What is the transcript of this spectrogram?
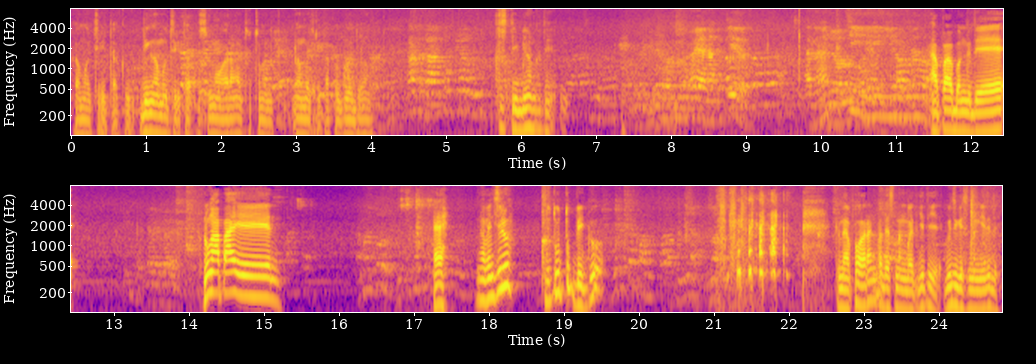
gak mau cerita ke dia nggak mau cerita ke semua orang atau cuman gak mau cerita ke gue doang. Terus dia bilang katanya Oh ya apa bang gede lu ngapain? Eh ngapain sih lu? Ditutup bego. Kenapa orang pada seneng banget gitu ya? Gue juga seneng gitu deh.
